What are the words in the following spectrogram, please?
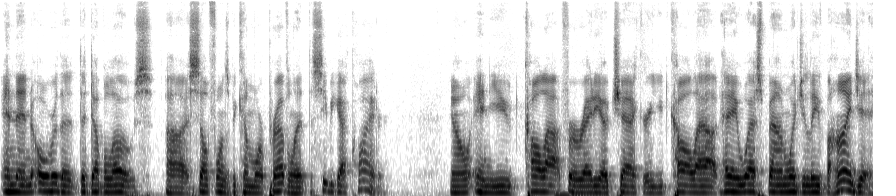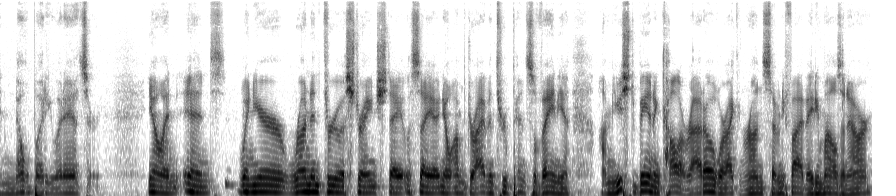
and then over the the double O's, uh, cell phones become more prevalent. The CB got quieter, you know, and you'd call out for a radio check, or you'd call out, hey, westbound, what'd you leave behind you? And nobody would answer you know, and, and when you're running through a strange state, let's say, you know, I'm driving through Pennsylvania, I'm used to being in Colorado where I can run 75, 80 miles an hour,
